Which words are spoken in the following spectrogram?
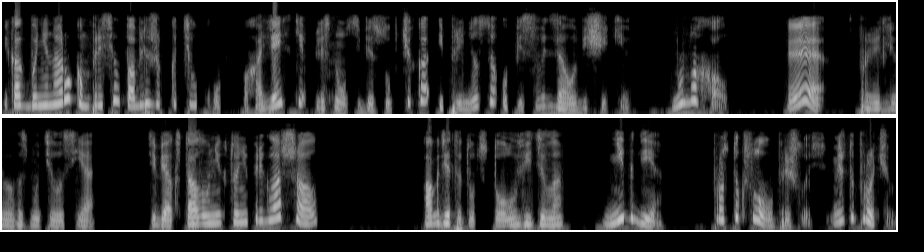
И как бы ненароком присел поближе к котелку, по-хозяйски плеснул себе супчика и принялся уписывать за обе щеки. Ну, нахал. «Э!» – справедливо возмутилась я. «Тебя к столу никто не приглашал». «А где ты тут стол увидела?» «Нигде. Просто к слову пришлось. Между прочим,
